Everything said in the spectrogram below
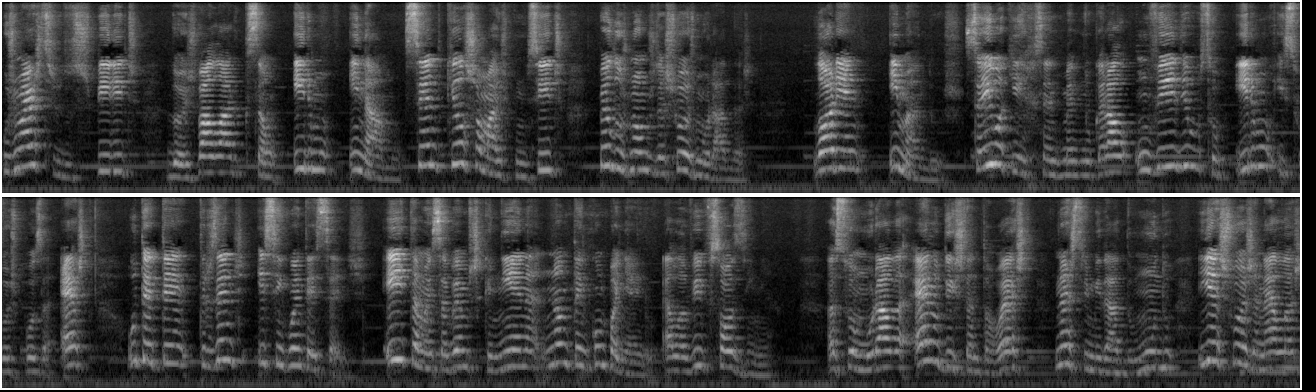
os mestres dos espíritos, dois Valar, que são Irmo e Namo, sendo que eles são mais conhecidos pelos nomes das suas moradas, Lórien e Mandos. Saiu aqui recentemente no canal um vídeo sobre Irmo e sua esposa Este, o TT 356. E também sabemos que Niena não tem companheiro, ela vive sozinha. A sua morada é no distante oeste, na extremidade do mundo, e as suas janelas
